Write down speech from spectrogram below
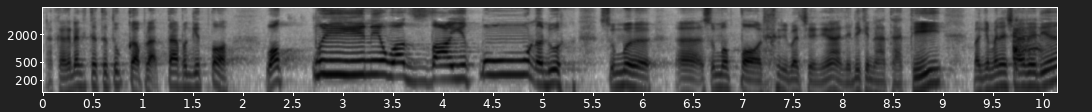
Kadang-kadang kita tertukar pula. Ta bagi ta wattini wazzaitun. Aduh semua uh, semua ta dibacanya ha, jadi kena hati-hati bagaimana cara dia.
